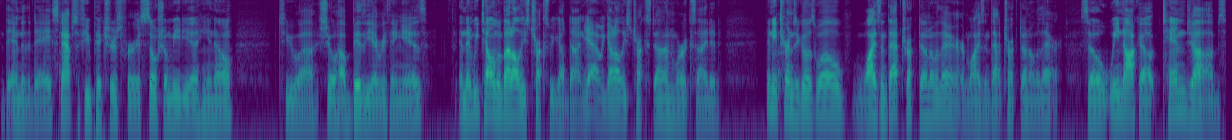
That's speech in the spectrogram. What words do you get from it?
at the end of the day, snaps a few pictures for his social media, you know, to uh, show how busy everything is. And then we tell him about all these trucks we got done. Yeah, we got all these trucks done. We're excited. Then he turns and goes, Well, why isn't that truck done over there? And why isn't that truck done over there? So we knock out 10 jobs,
